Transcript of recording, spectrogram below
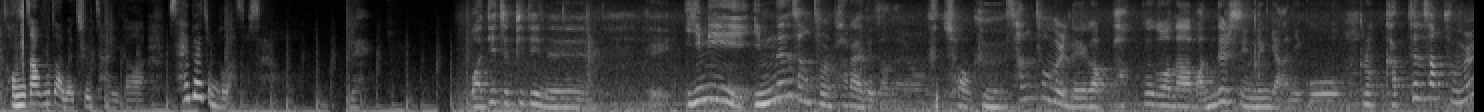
전자 후자 매출 차이가 3배 정도 났었어요. 네. 와디즈 PD는 그 이미 있는 상품을 팔아야 되잖아요. 그쵸. 그 상품을 내가 바꾸거나 만들 수 있는 게 아니고 그럼 같은 상품을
